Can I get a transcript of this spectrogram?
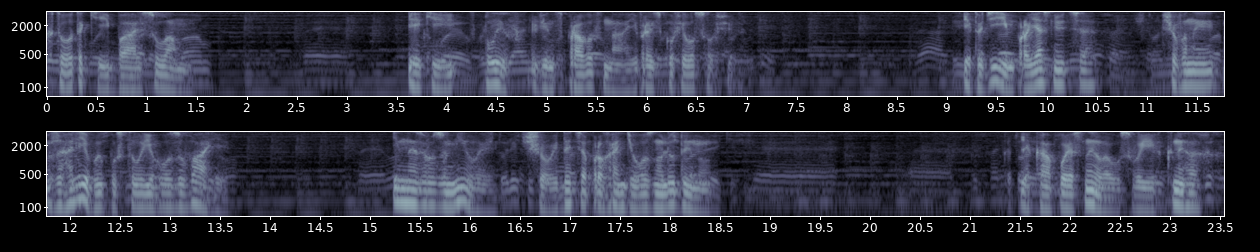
хто такий Бааль Сулам. який вплив він справив на єврейську філософію. І тоді їм прояснюється, що вони взагалі випустили його з уваги і не зрозуміли, що йдеться про грандіозну людину, яка пояснила у своїх книгах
